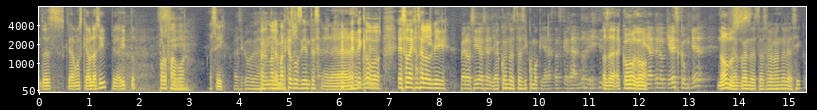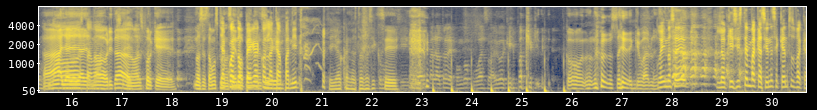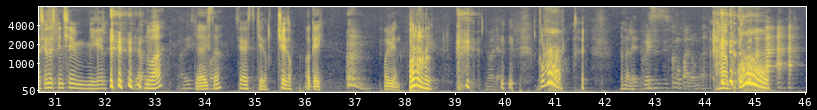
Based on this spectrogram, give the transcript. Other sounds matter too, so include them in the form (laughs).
Entonces quedamos que habla así, pegadito. Por Sí. favor. Así. Así como que, Pero no le marques los dientes. (laughs) (laughs) Como, eso déjaselo al Migue. Pero sí, o sea, ya cuando estás así como que ya la estás cagando y (laughs) o sea, ¿cómo, que cómo? ya te lo quieres comer. No, pues... ya cuando estás hablándole así como... Ah, No, ya, ya, ya, ya. No, ahorita sí. nomás porque nos estamos Ya conociendo cuando pega apenas. con la campanita. Sí, ya cuando estás así como... Sí. que sí, ya para la otra le pongo púas o algo aquí para que... ¿Cómo? No, (laughs) no, no sé de qué me hablas. Güey, no sé. Lo que hiciste en vacaciones se queda en tus vacaciones, pinche Miguel. (laughs) Ya, ¿No va? ahí ¿Ya ahí está? Sí, ahí está chido. Chido. Ok. Muy bien. No, ya. Ándale, güey, eso es como paloma. Ajá. Grrr.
